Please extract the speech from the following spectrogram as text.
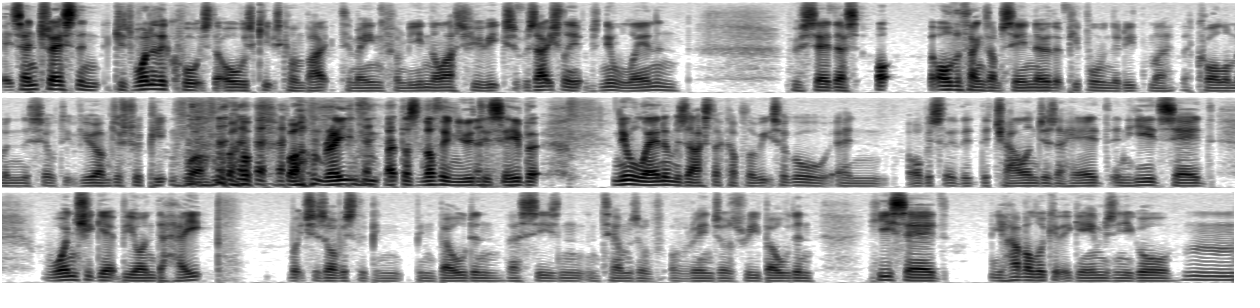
it's interesting because one of the quotes that always keeps coming back to mind for me in the last few weeks, it was actually it was Neil Lennon who said this. All, all the things I'm saying now that people when they read my the column in the Celtic View, I'm just repeating while, I'm- while, while I'm writing. There's nothing new to say, but Neil Lennon was asked a couple of weeks ago, and obviously the, the challenges ahead, and he had said once you get beyond the hype, which has obviously been been building this season in terms of, of Rangers rebuilding, he said you have a look at the games and you go, hmm,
